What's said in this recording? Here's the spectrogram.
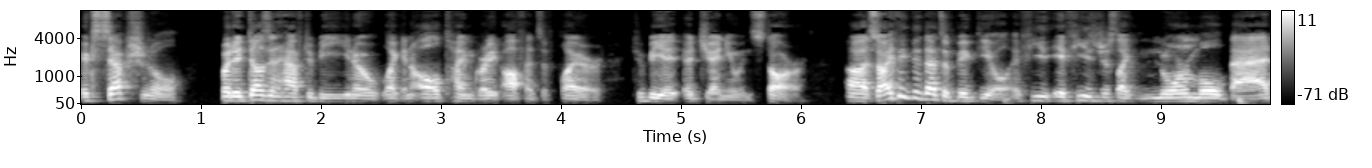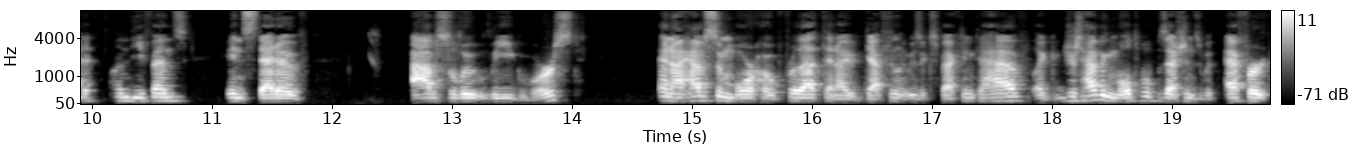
exceptional, but it doesn't have to be, you know, like an all time great offensive player to be a, a genuine star. Uh, so I think that that's a big deal. If he if he's just like normal bad on defense instead of absolute league worst, and I have some more hope for that than I definitely was expecting to have. Like just having multiple possessions with effort,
